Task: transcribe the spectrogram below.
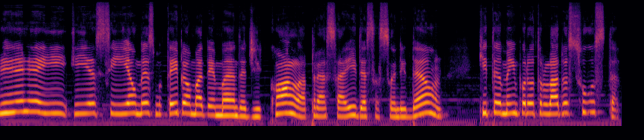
É, e, e assim, ao mesmo tempo é uma demanda de cola para sair dessa solidão, que também, por outro lado, assusta,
